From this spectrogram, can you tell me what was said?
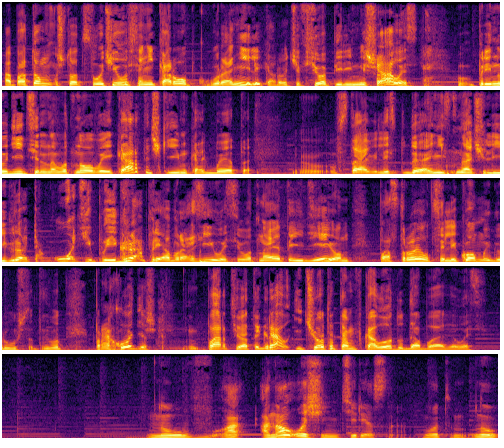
А потом что-то случилось, они коробку уронили, короче, все перемешалось. Принудительно вот новые карточки им как бы это э, вставились туда, они начали играть, там, о, типа, игра преобразилась. И вот на этой идее он построил целиком игру, что ты вот проходишь, партию отыграл, и что-то там в колоду добавилось. Ну, в- а- она очень интересная. Вот, ну,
